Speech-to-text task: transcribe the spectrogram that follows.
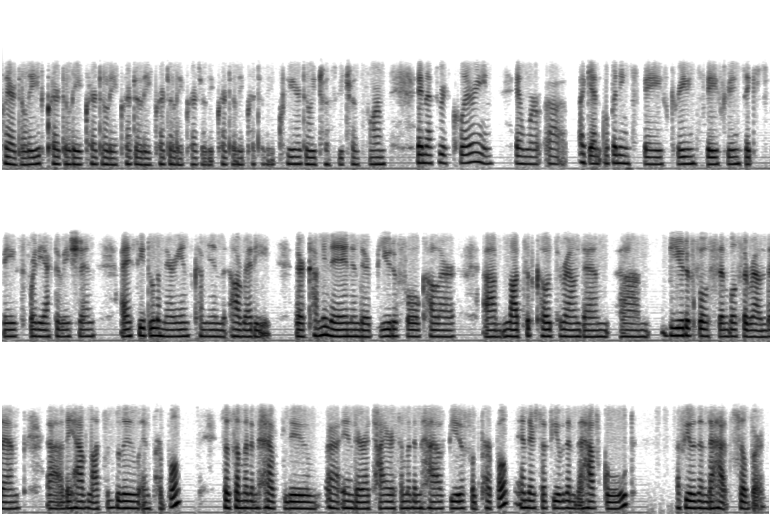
clear, delete, clear, delete, clear, delete, clear, delete, clear, delete, clear, delete, clear, delete, clear, delete, clear, delete, trust, be transformed. And as we're clearing and we're uh, again opening space, creating space, creating sacred space for the activation. I see the Lemurians come in already. They're coming in in their beautiful color, um, lots of coats around them, um, beautiful symbols around them. Uh, they have lots of blue and purple. So some of them have blue uh, in their attire, some of them have beautiful purple, and there's a few of them that have gold, a few of them that have silver.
